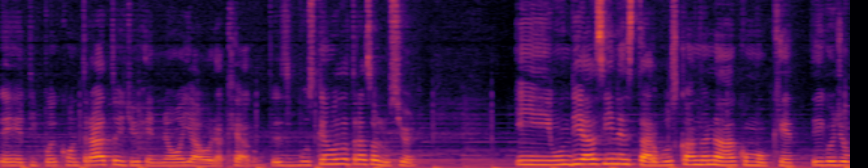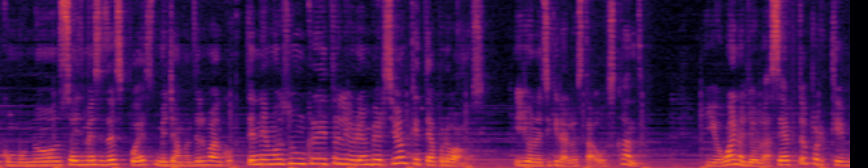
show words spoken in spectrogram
eh, tipo de contrato. Y yo dije, no, ¿y ahora qué hago? Entonces busquemos otra solución. Y un día sin estar buscando nada, como que digo yo, como unos seis meses después, me llaman del banco, tenemos un crédito libre de inversión que te aprobamos. Y yo ni siquiera lo estaba buscando. Y yo, bueno, yo lo acepto porque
